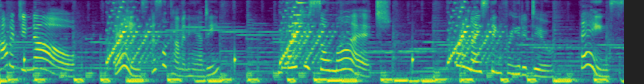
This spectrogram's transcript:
How did you know? Thanks, this'll come in handy. Thank you so much. What a nice thing for you to do. Thanks.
